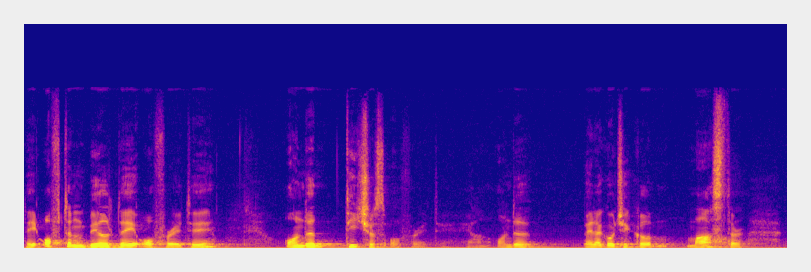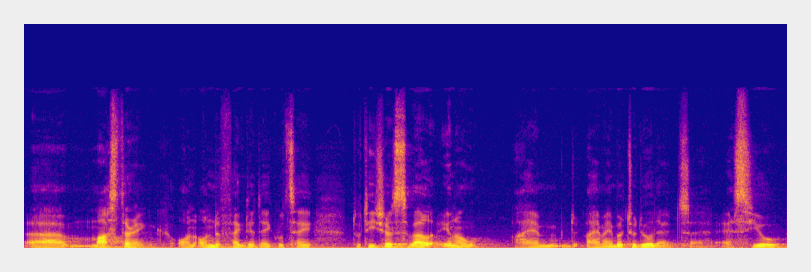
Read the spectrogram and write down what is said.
they often built their authority on the teacher's authority, yeah? on the pedagogical master, uh, mastering on, on the fact that they could say to teachers, well, you know, I am, I am able to do that uh, as you,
